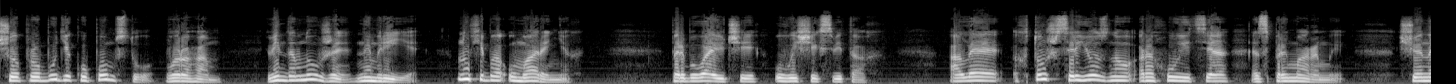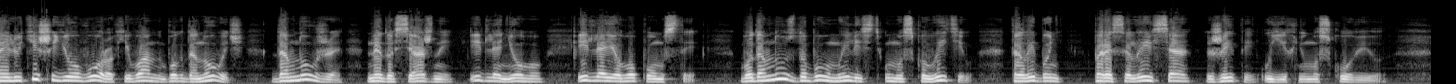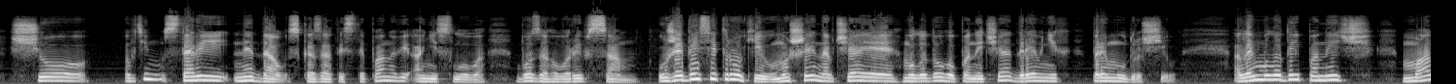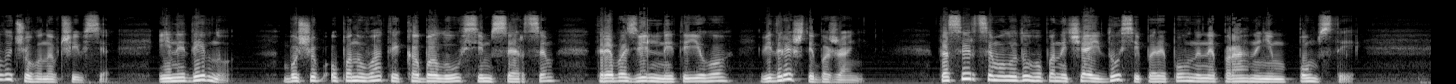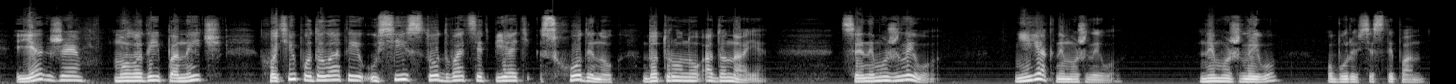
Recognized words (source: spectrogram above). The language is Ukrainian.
що про будь-яку помсту ворогам він давно вже не мріє, ну хіба у мареннях, перебуваючи у вищих світах. Але хто ж серйозно рахується з примарами, що найлютіший його ворог Іван Богданович давно вже недосяжний і для нього, і для його помсти, бо давно здобув милість у московитів та, либонь, переселився жити у їхню Московію, що, втім, старий не дав сказати Степанові ані слова, бо заговорив сам. Уже десять років Моше навчає молодого панича древніх премудрощів, але молодий панич мало чого навчився, і не дивно, бо щоб опанувати кабалу всім серцем, треба звільнити його від решти бажань. Та серце молодого панича й досі переповнене прагненням помсти. Як же молодий панич хотів подолати усі 125 сходинок до трону Адоная? Це неможливо, ніяк неможливо. Неможливо, обурився Степан.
